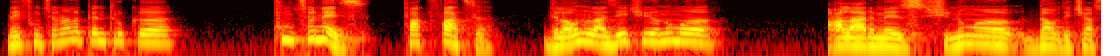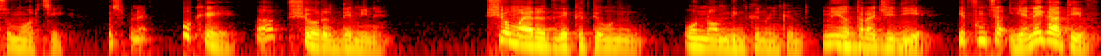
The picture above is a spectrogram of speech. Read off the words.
Dar e funcțională pentru că funcționez, fac față. De la 1 la 10 eu nu mă alarmez și nu mă dau de ceasul morții. Îți spune, ok, da, și eu râd de mine. Și eu mai râd de câte un, un om din când în când. Nu e o tragedie. E, funcțional. e negativ,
